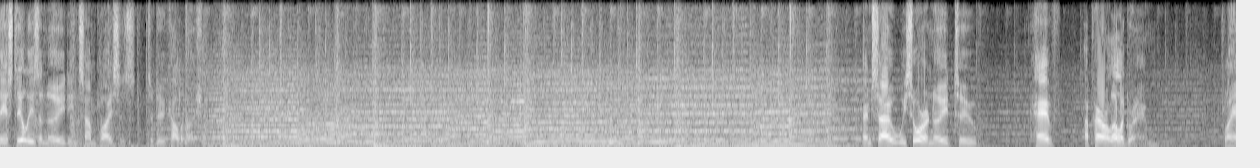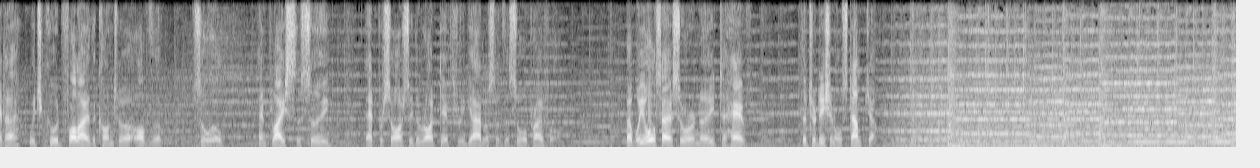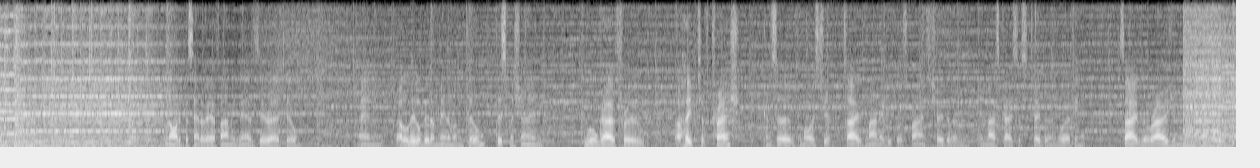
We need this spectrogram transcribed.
There still is a need in some places to do cultivation. And so we saw a need to have a parallelogram planter which could follow the contour of the soil and place the seed at precisely the right depth regardless of the soil profile. But we also saw a need to have the traditional stump jump. Ninety percent of our farming now is zero till and a little bit of minimum till. This machine will go through heaps of trash, conserves moisture, saves money because spraying's cheaper than, in most cases, cheaper than working it, saves erosion in this country.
